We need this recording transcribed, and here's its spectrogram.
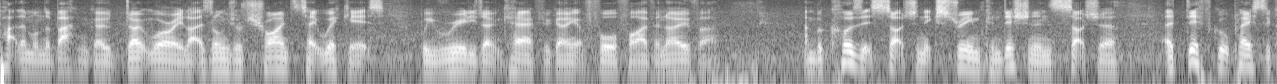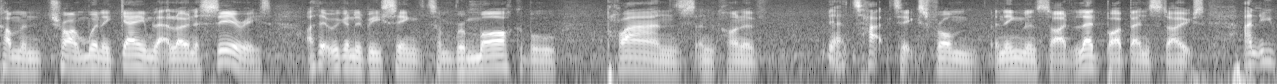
pat them on the back and go, don't worry, like as long as you're trying to take wickets, we really don't care if you're going at four, five, and over. And because it's such an extreme condition and such a, a difficult place to come and try and win a game, let alone a series, I think we're going to be seeing some remarkable plans and kind of yeah, tactics from an England side led by Ben Stokes. And you,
